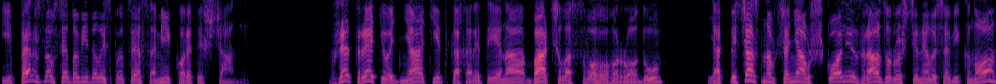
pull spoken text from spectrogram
і перш за все довідались про це самі коретищани. Вже третього дня тітка Харитина бачила свого городу, як під час навчання в школі зразу розчинилося вікно,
